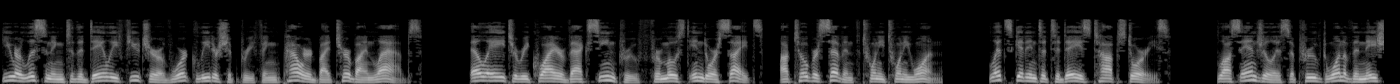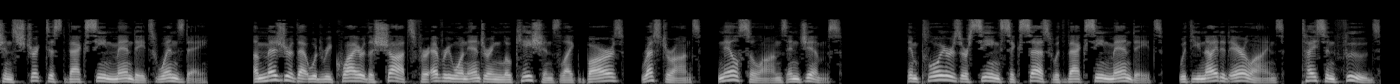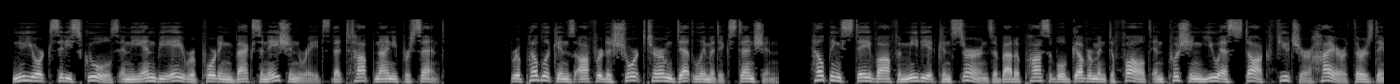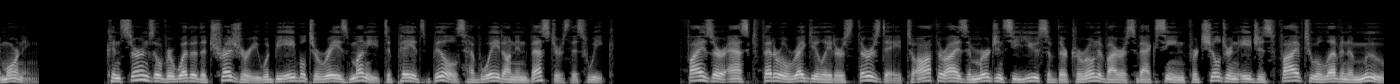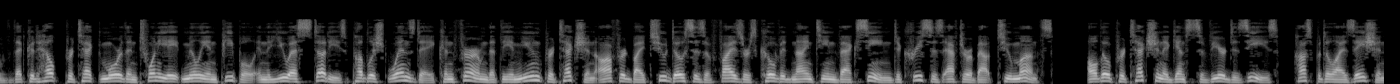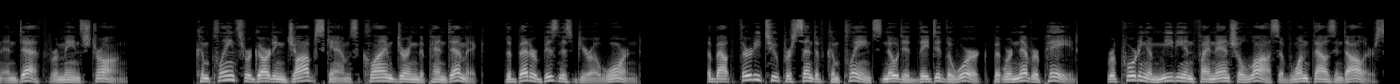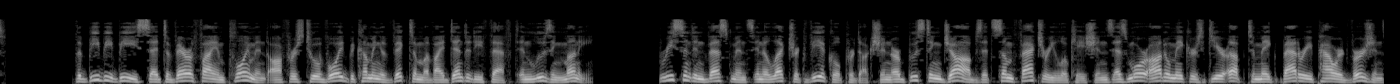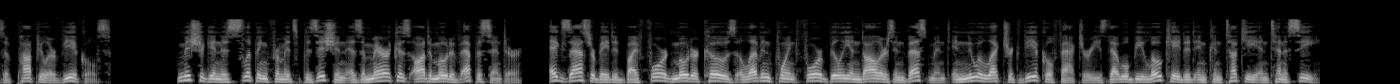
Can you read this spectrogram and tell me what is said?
You are listening to the daily Future of Work Leadership Briefing powered by Turbine Labs. LA to require vaccine proof for most indoor sites, October 7, 2021. Let's get into today's top stories. Los Angeles approved one of the nation's strictest vaccine mandates Wednesday. A measure that would require the shots for everyone entering locations like bars, restaurants, nail salons, and gyms. Employers are seeing success with vaccine mandates, with United Airlines, Tyson Foods, New York City schools, and the NBA reporting vaccination rates that top 90%. Republicans offered a short term debt limit extension, helping stave off immediate concerns about a possible government default and pushing U.S. stock future higher Thursday morning. Concerns over whether the Treasury would be able to raise money to pay its bills have weighed on investors this week. Pfizer asked federal regulators Thursday to authorize emergency use of their coronavirus vaccine for children ages 5 to 11, a move that could help protect more than 28 million people in the U.S. Studies published Wednesday confirm that the immune protection offered by two doses of Pfizer's COVID 19 vaccine decreases after about two months, although protection against severe disease, hospitalization, and death remains strong. Complaints regarding job scams climbed during the pandemic, the Better Business Bureau warned. About 32% of complaints noted they did the work but were never paid, reporting a median financial loss of $1,000. The BBB said to verify employment offers to avoid becoming a victim of identity theft and losing money. Recent investments in electric vehicle production are boosting jobs at some factory locations as more automakers gear up to make battery powered versions of popular vehicles. Michigan is slipping from its position as America's automotive epicenter, exacerbated by Ford Motor Co.'s $11.4 billion investment in new electric vehicle factories that will be located in Kentucky and Tennessee.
